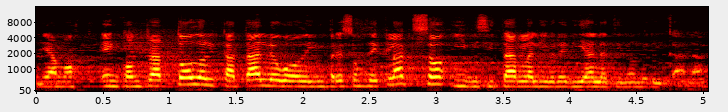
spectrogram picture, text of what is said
digamos, encontrar todo el catálogo de impresos de Claxo y visitar la librería latinoamericana.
